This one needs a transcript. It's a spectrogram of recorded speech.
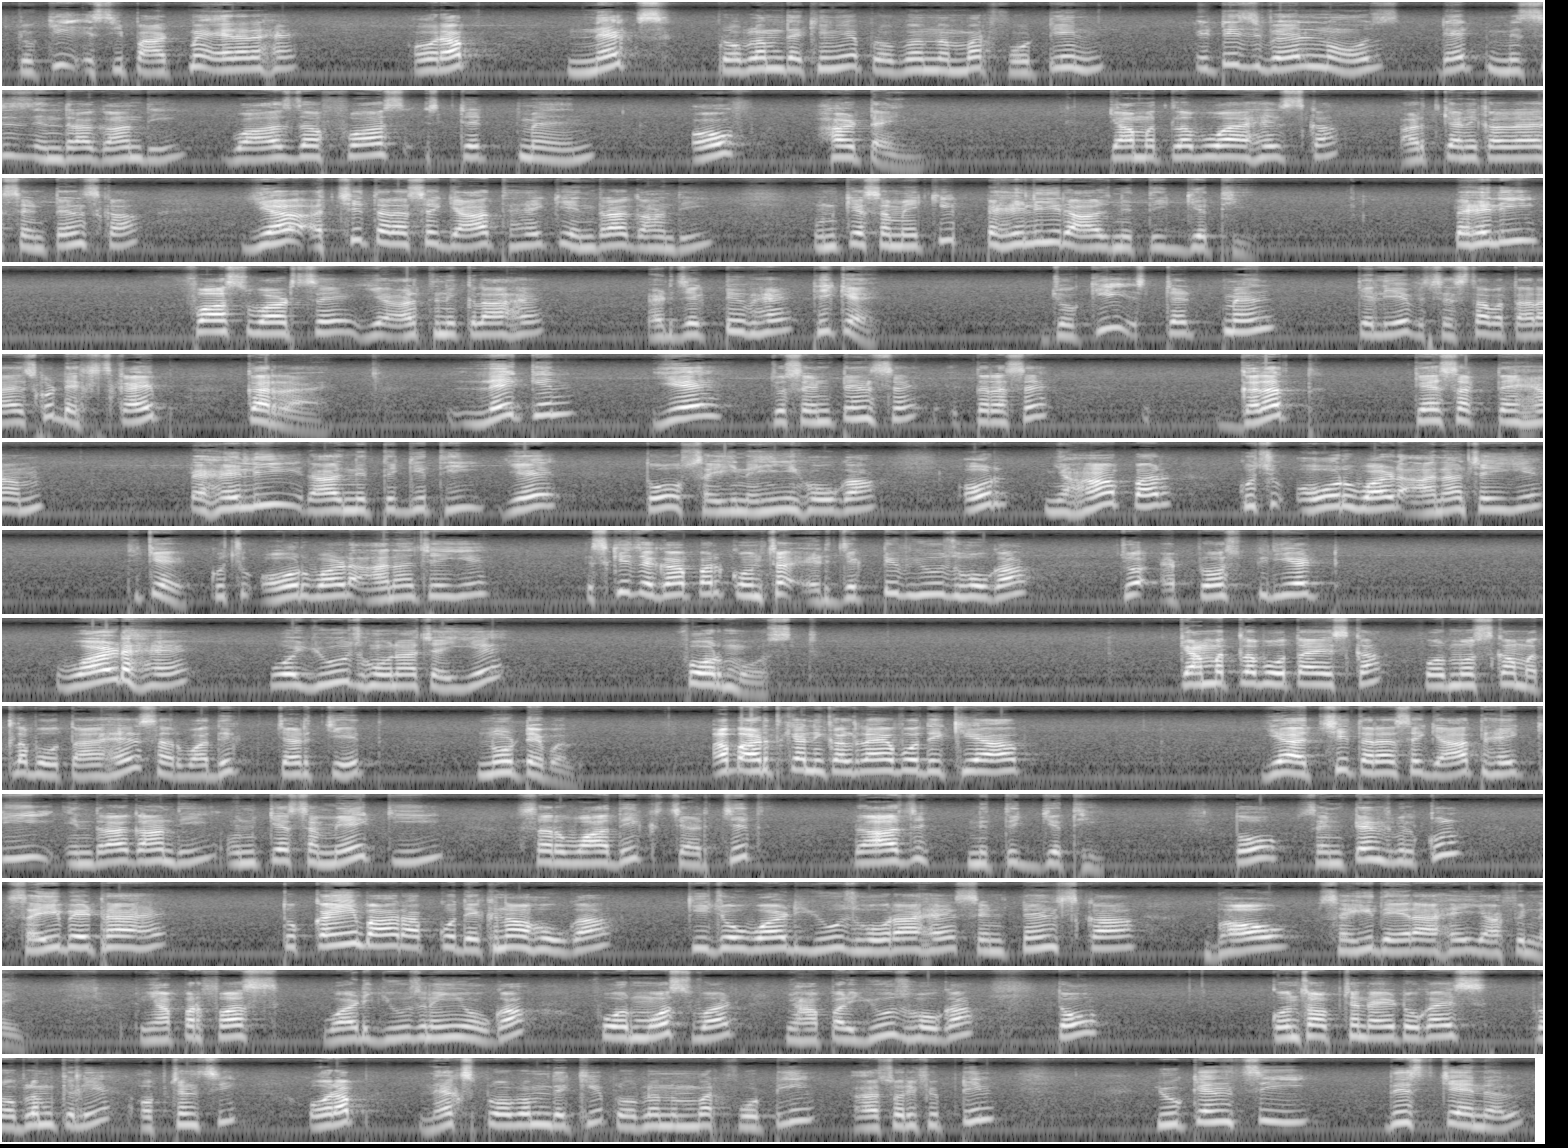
क्योंकि इसी पार्ट में एरर है। और अब नेक्स्ट प्रॉब्लम देखेंगे problem number fourteen it is well knows that Mrs Indira Gandhi was the first statement of her time क्या मतलब हुआ है इसका? अर्थ क्या निकल रहा है सेंटेंस का? यह अच्छी तरह से ज्ञात है कि इंदिरा गांधी उनके समय की पहली राजनीतिज्ञ थी। पहली फ़र्स्ट वर्ड से यह अर्थ निकला है। एडजेक्टिव है, ठीक है? जो कि स्टेटमेंट के लिए विशेषता बता रहा है, इसको डिस्क्राइब कर रहा है। लेकिन ये जो सेंटेंस है, एक तरह से गलत कह सकते हैं हम। पहली राजनीतिज्ञ थी, ये तो सही नहीं होगा। और यहाँ पर कुछ और वर्ड आना चाहिए। ठीक है? कुछ और वर्ड आना चाहिए। इसकी जगह पर कौन सा एडजेक्टिव यूज़ होगा? जो अप्रोस्पीरियट वर्ड है, वो यूज़ होना चाहिए फॉरमोस्ट क्या मतलब होता है इसका? फॉरमोस्ट का मतलब होता है सर्वाधिक चर्चित नोटेबल अब अर्थ क्या निकल रहा है वो देखिए आप। यह अच्छी तरह से ज्ञात है कि इंदिरा गांधी उनके समय की सर्वाधिक चर्चित राजनीतिज्ञ थी। तो सेंटेंस बिल्कुल सही बैठा है। तो कई बार आपको देखना होगा कि जो वर्ड यूज़ हो रहा है सेंटेंस का भाव सही दे रहा है या फिर नहीं। तो यहाँ पर फ़र्स्ट वर्ड यूज़ नहीं होगा फॉरमोस्ट वर्ड यहाँ पर यूज़ होगा। तो कौन सा ऑप्शन राइट होगा इस प्रॉब्लम के लिए? ऑप्शन सी और अब नेक्स्ट प्रॉब्लम देखिए problem number fourteen sorry fifteen you can see this channel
